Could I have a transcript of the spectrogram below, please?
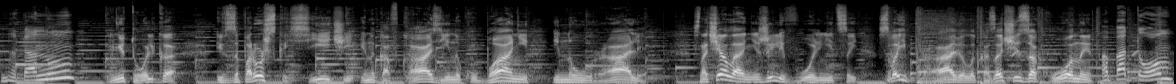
На Дону? Не только. И в Запорожской сечи, и на Кавказе, и на Кубани, и на Урале. Сначала они жили вольницей, свои правила, казачьи законы. А потом?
